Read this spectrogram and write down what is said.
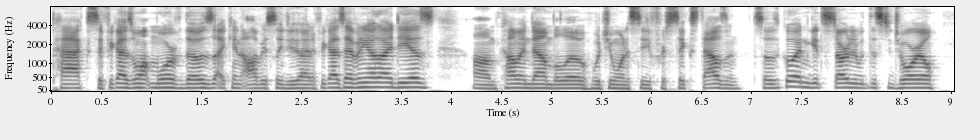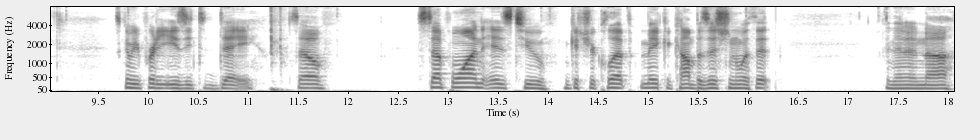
packs. If you guys want more of those, I can obviously do that. If you guys have any other ideas, um, comment down below what you want to see for 6,000. So let's go ahead and get started with this tutorial. It's going to be pretty easy today. So step one is to get your clip, make a composition with it, and then uh,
